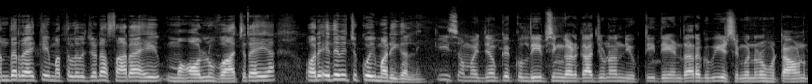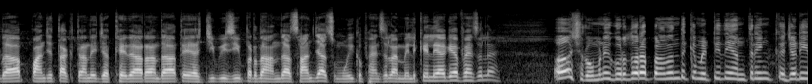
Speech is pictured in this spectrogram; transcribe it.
ਅੰਦਰ ਰਹਿ ਕੇ ਮਤਲਬ ਜਿਹੜਾ ਸਾਰਾ ਇਹ ਮਾਹੌਲ ਨੂੰ ਵਾਚ ਰਹੇ ਆ ਔਰ ਇਹਦੇ ਵਿੱਚ ਕੋਈ ਮਾੜੀ ਗੱਲ ਨਹੀਂ। ਕੀ ਸਮਝਦੇ ਹੋ ਕਿ ਕੁਲਦੀਪ ਸਿੰਘ ਗੜਗਾਜ ਉਹਨਾਂ ਨੂੰ ਨਿਯੁਕਤੀ ਦੇਣ ਦਾ ਰਘਵੀਰ ਸਿੰਘ ਉਹਨਾਂ ਨੂੰ ਹਟਾਉਣ ਦਾ ਪੰਜ ਤਖਤਾਂ ਦੇ ਜਥੇਦਾਰਾਂ ਦਾ ਤੇ ਐਸਜੀਪੀਸੀ ਪ੍ਰਧਾਨ ਦਾ ਸਾਂਝਾ ਸਮੂਹਿਕ ਫੈਸਲਾ ਮਿਲ ਕੇ ਲਿਆ ਗਿਆ ਫੈਸਲਾ? ਹੈ ਅ ਸ਼੍ਰੋਮਣੀ ਗੁਰਦੁਆਰਾ ਪ੍ਰਬੰਧਕ ਕਮੇਟੀ ਦੇ ਅੰਤਰਿੰਗ ਜਿਹੜੀ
